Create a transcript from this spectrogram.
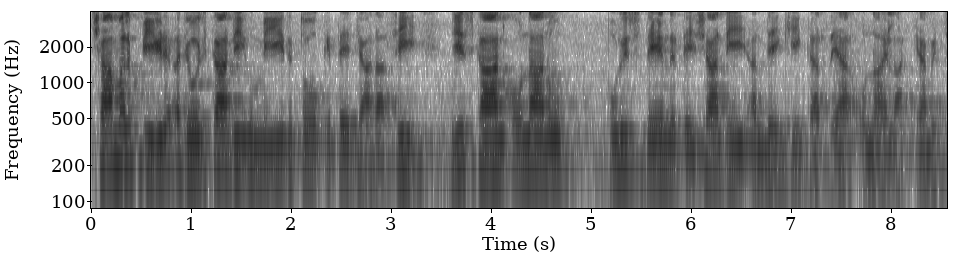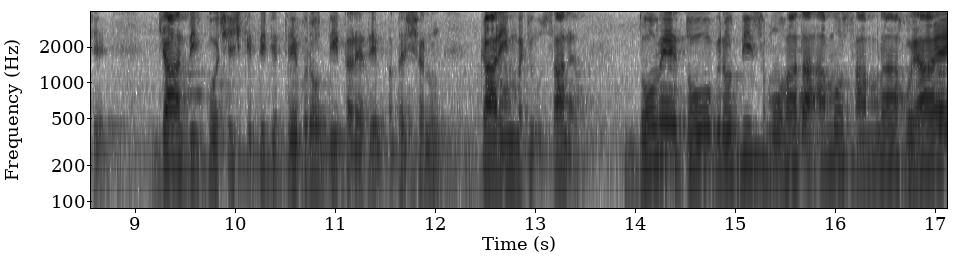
ਸ਼ਾਮਲ ਭੀੜ ਆਯੋਜਕਾਂ ਦੀ ਉਮੀਦ ਤੋਂ ਕਿਤੇ ਜ਼ਿਆਦਾ ਸੀ, ਜਿਸ ਕਾਰਨ ਉਹਨਾਂ ਨੂੰ ਪੁਲਿਸ ਦੇ ਨਿਰਦੇਸ਼ਾਂ ਦੀ ਅਣਦੇਖੀ ਕਰਦਿਆਂ ਉਹਨਾਂ ਇਲਾਕਿਆਂ ਵਿੱਚ ਜਾਣ ਦੀ ਕੋਸ਼ਿਸ਼ ਕੀਤੀ, ਜਿੱਥੇ ਵਿਰੋਧੀ ਧੜੇ ਦੇ ਪ੍ਰਦਰਸ਼ਨਕਾਰੀ ਮੌਜੂਦ ਸਨ। ਦੋਵੇਂ ਦੋ ਵਿਰੋਧੀ ਸਮੂਹਾਂ ਦਾ ਆਮੋ ਸਾਹਮਣਾ ਹੋਇਆ ਹੈ।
